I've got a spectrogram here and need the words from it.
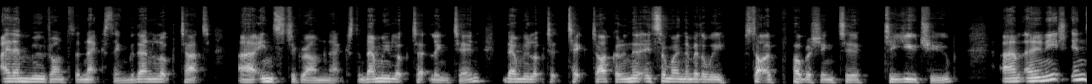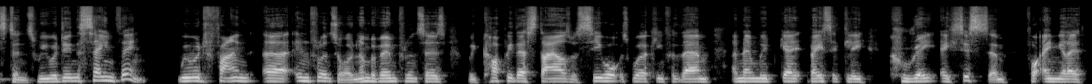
I then moved on to the next thing. We then looked at uh, Instagram next, and then we looked at LinkedIn. Then we looked at TikTok, and somewhere in the middle, we started publishing to to YouTube. Um, and in each instance, we were doing the same thing we would find uh, influence or a number of influencers. We'd copy their styles, we'd see what was working for them, and then we'd get basically create a system for emulate,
